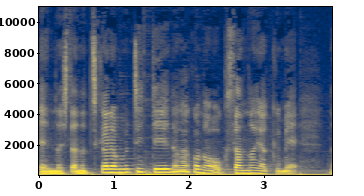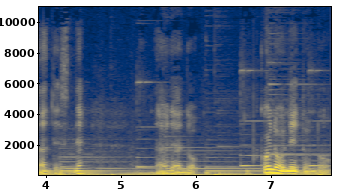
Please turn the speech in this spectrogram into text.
縁の下の力持ちっていうのがこの奥さんの役目なんですね。なのであのこういうのをねどんどん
